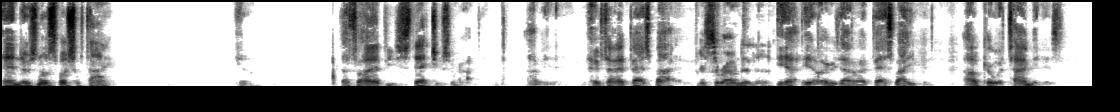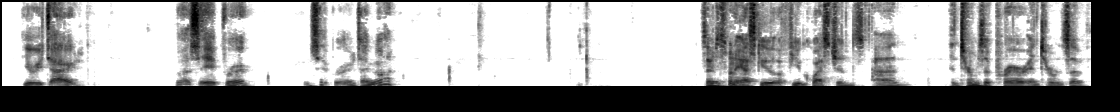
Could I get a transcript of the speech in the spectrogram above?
and there's no special time. You know, that's why I have these statues around. I mean, every time I pass by, You're surrounded. it. yeah, you know, every time I pass by, you can. I don't care what time it is. You're retired. Want to say a prayer? Can a anytime you want. So I just want to ask you a few questions on, in terms of prayer, in terms of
